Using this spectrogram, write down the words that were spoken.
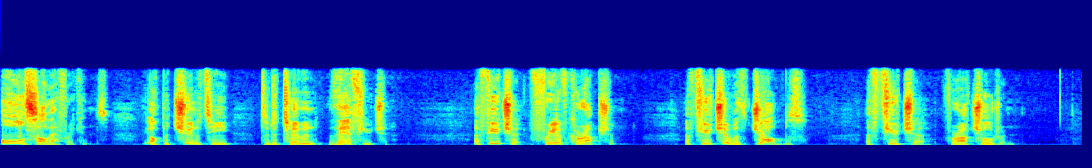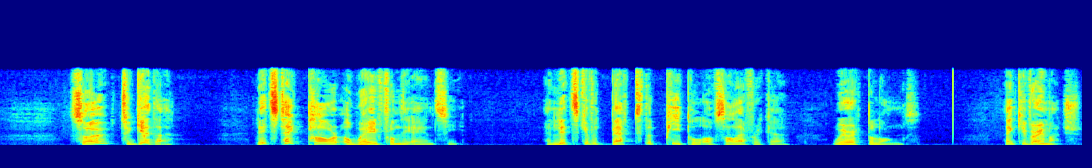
all South Africans the opportunity to determine their future. A future free of corruption, a future with jobs, a future for our children. So, together, Let's take power away from the ANC and let's give it back to the people of South Africa where it belongs. Thank you very much.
